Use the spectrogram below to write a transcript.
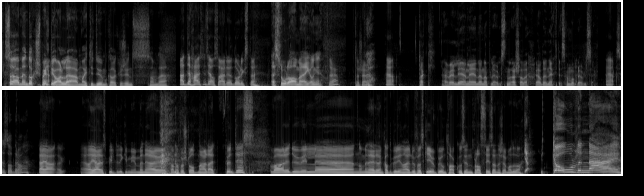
Så, ja, men dere spilte jo alle Mighty Doom. Hva dere syns om det? Ja, det her syns jeg også er det dårligste. Jeg slo det av med en gang. jeg. Det, det skjer. Ja. Ja. Takk. Jeg er veldig enig i den opplevelsen Lars hadde. Jeg hadde nøyaktig samme opplevelse. Syns det var bra, jeg. Ja, jeg, ja, jeg spilte det ikke mye, men jeg kan jo forstå den er der. Puntis, hva er det du vil eh, nominere i den kategorien her? Du får skrive på Jon Taco sin plass i sendeskjemaet, du, da. Ja. Golden Eye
